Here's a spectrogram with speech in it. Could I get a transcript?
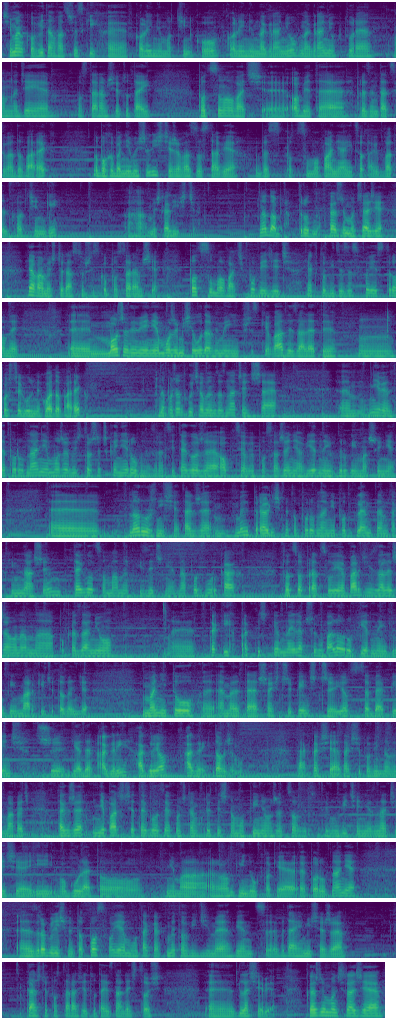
Siemanko, witam Was wszystkich e, w kolejnym odcinku, w kolejnym nagraniu. W nagraniu, które mam nadzieję postaram się tutaj podsumować e, obie te prezentacje ładowarek. No bo chyba nie myśleliście, że Was zostawię bez podsumowania i co tak, dwa tylko odcinki? Aha, myśleliście. No dobra, trudno. W każdym razie ja Wam jeszcze raz to wszystko postaram się podsumować, powiedzieć, jak to widzę ze swojej strony. Może wymienię, może mi się uda wymienić wszystkie wady, zalety mm, poszczególnych ładowarek. Na początku chciałbym zaznaczyć, że nie wiem, te porównanie może być troszeczkę nierówne z racji tego, że opcja wyposażenia w jednej i w drugiej maszynie no różni się, także my braliśmy to porównanie pod względem takim naszym, tego co mamy fizycznie na podwórkach, to co pracuje, bardziej zależało nam na pokazaniu e, takich praktycznie najlepszych walorów jednej i drugiej marki, czy to będzie Manitou e, MLT 635 czy JCB 531 Agri, Agrio, Agri, dobrze mówię. Tak, tak się, tak się powinno wymawiać. Także nie patrzcie tego z jakąś tam krytyczną opinią, że co wy tutaj mówicie, nie znacie się i w ogóle to nie ma rogi nóg takie porównanie. E, Zrobiliśmy to po swojemu, tak jak my to widzimy, więc e, wydaje mi się, że każdy postara się tutaj znaleźć coś e, dla siebie. W każdym bądź razie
